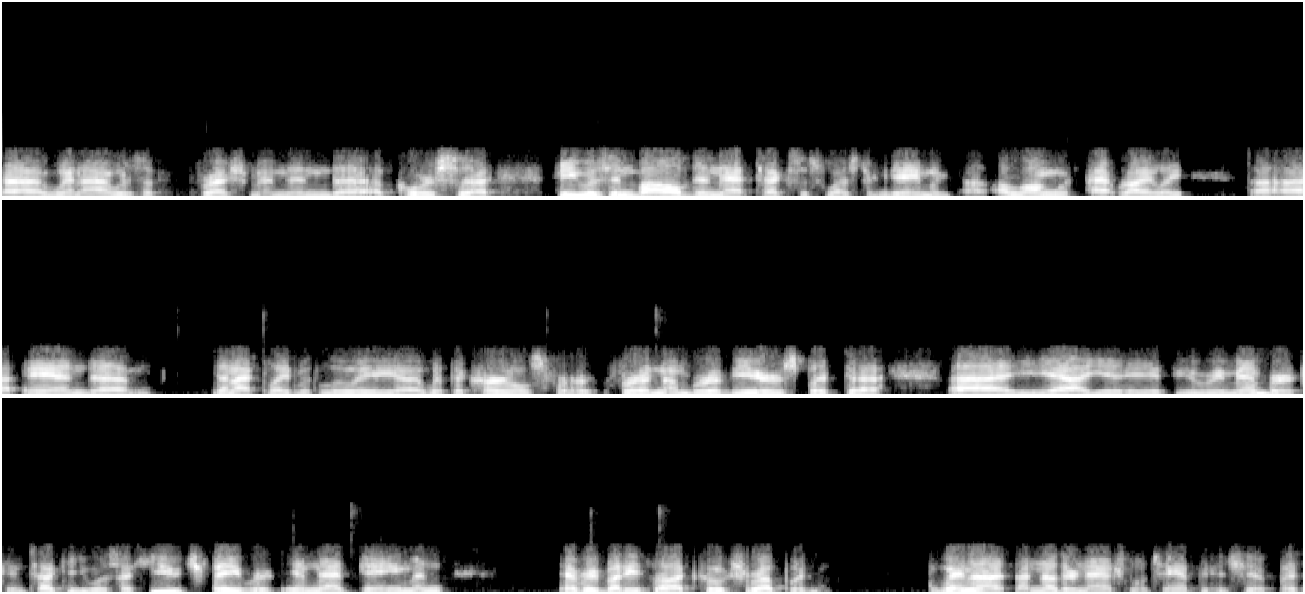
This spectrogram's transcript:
uh, when I was a freshman, and uh, of course, uh, he was involved in that Texas Western game uh, along with Pat Riley, uh, and um, then I played with Louis uh, with the Colonels for for a number of years, but. Uh, uh, yeah, if you remember, Kentucky was a huge favorite in that game, and everybody thought Coach Rupp would win a, another national championship, but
